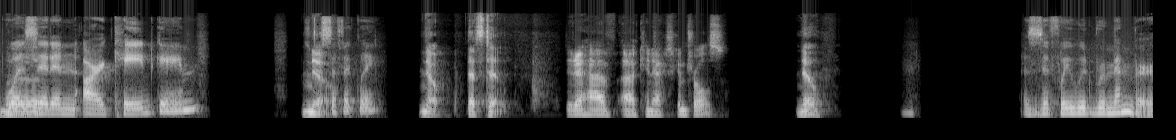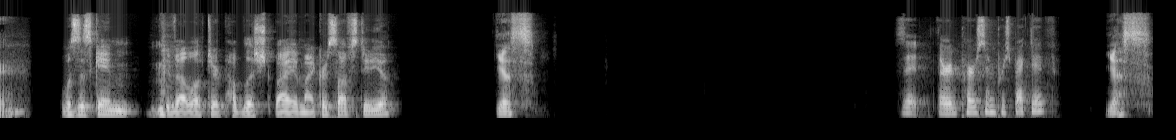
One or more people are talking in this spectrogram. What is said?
Was The- it an arcade game No. specifically? No. That's 10. Did it have uh, Kinect controls? No. As if we would remember. Was this game developed or published by a Microsoft studio? Yes. Is it third person perspective? Yes.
